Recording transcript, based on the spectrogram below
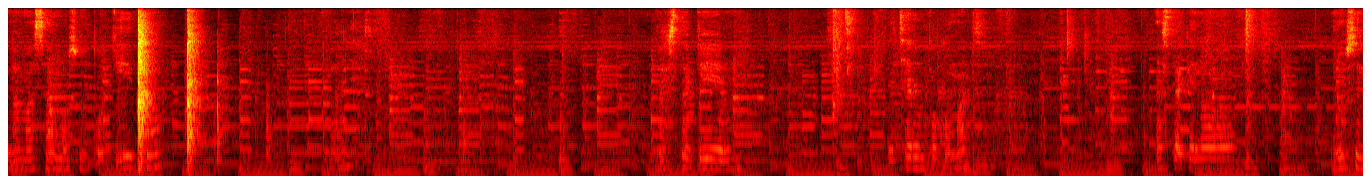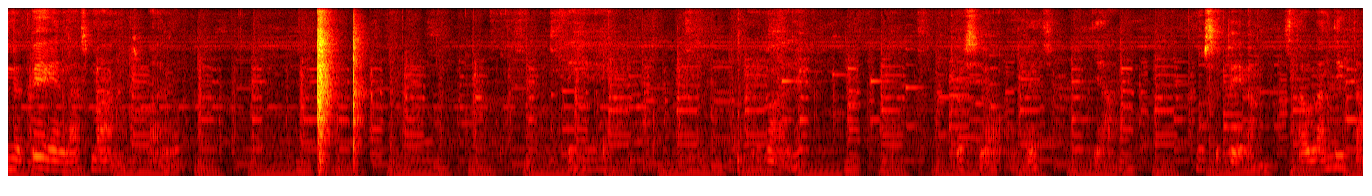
La amasamos un poquito, ¿vale? Hasta que echar un poco más hasta que no, no se me peguen las manos, ¿vale? Eh, y, vale, pues yo, ¿ves? Ya no se pega, está blandita,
